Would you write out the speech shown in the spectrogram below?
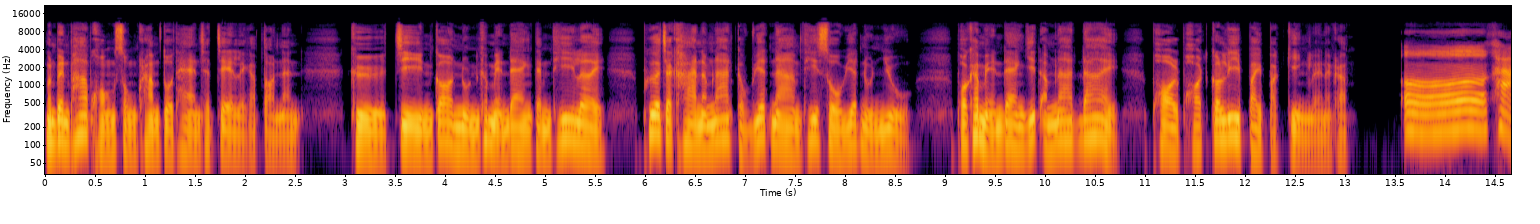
มันเป็นภาพของสงครามตัวแทนชัดเจนเลยครับตอนนั้น คือจีนก็หนุนเขมรแดงเต็มที่เลย เพื่อจะคานอำนาจกับเวียดนามที่โซเวียตหนุนอยู่ พอเขมรแดงยึดอำนาจได้ พอลพอตก็รีบไปปักกิ่งเลยนะครับๆอ๋อ ค่ะ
